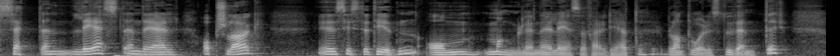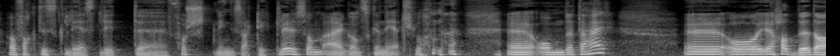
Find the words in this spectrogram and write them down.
sett en, lest en del oppslag siste tiden om manglende leseferdigheter blant våre studenter. Jeg har faktisk lest litt eh, forskningsartikler som er ganske nedslående eh, om dette her. Eh, og jeg da,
